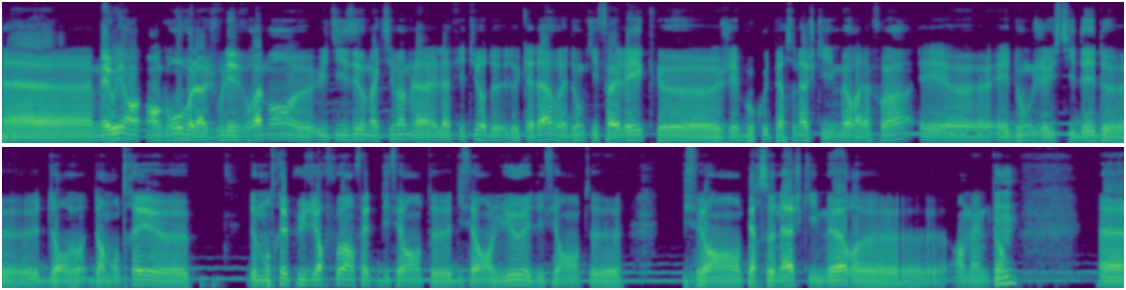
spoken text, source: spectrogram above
Euh, mais oui, en, gros, voilà, je voulais vraiment euh, utiliser au maximum la, la feature de, de, cadavre, et donc il fallait que euh, j'ai beaucoup de personnages qui meurent à la fois, et, euh, et donc j'ai eu cette idée de d'en montrer, de montrer plusieurs fois en fait différentes différents lieux et différentes différents personnages qui meurent en même temps. Mmh. Euh,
